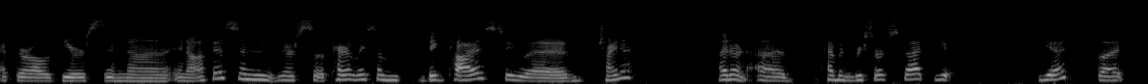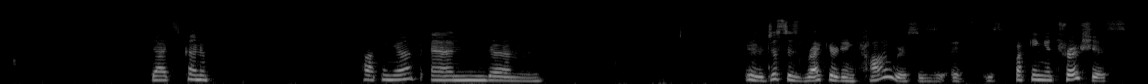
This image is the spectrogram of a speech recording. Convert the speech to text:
After all his years in uh, in office, and there's apparently some big ties to uh, China. I don't uh, haven't researched that yet, yet, but that's kind of popping up, and um, you know, just his record in Congress is, is is fucking atrocious.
